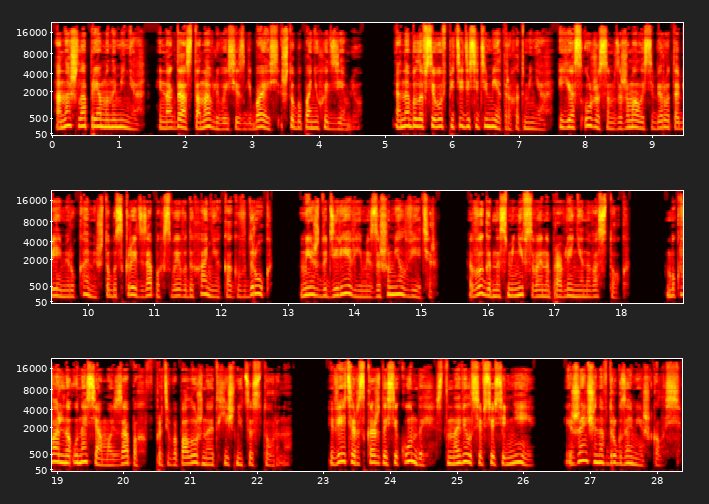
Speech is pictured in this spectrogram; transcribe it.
она шла прямо на меня, иногда останавливаясь и сгибаясь, чтобы понюхать землю. Она была всего в 50 метрах от меня, и я с ужасом зажимала себе рот обеими руками, чтобы скрыть запах своего дыхания, как вдруг между деревьями зашумел ветер, выгодно сменив свое направление на восток, буквально унося мой запах в противоположную от хищницы сторону. Ветер с каждой секундой становился все сильнее, и женщина вдруг замешкалась.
